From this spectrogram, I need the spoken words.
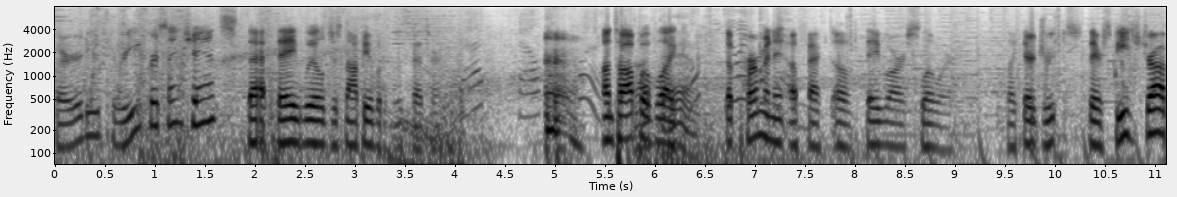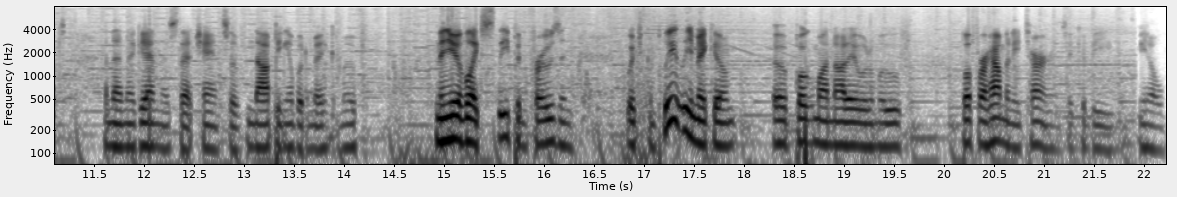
33% chance that they will just not be able to move that turn. That felt good. On top God of like damn. the permanent effect of they are slower, like their their speeds dropped, and then again there's that chance of not being able to make a move. And then you have like sleep and frozen, which completely make a, a Pokemon not able to move, but for how many turns? It could be you know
